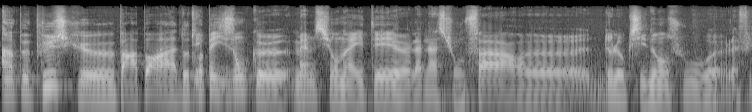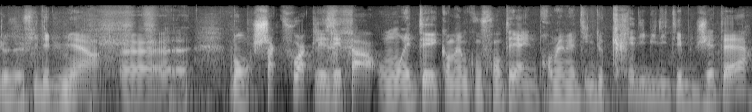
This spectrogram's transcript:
un peu plus que par rapport à d'autres pays. Disons que même si on a été euh, la nation phare euh, de l'Occident sous euh, la philosophie des Lumières, euh, bon, chaque fois que les États ont été quand même confrontés à une problématique de crédibilité budgétaire,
